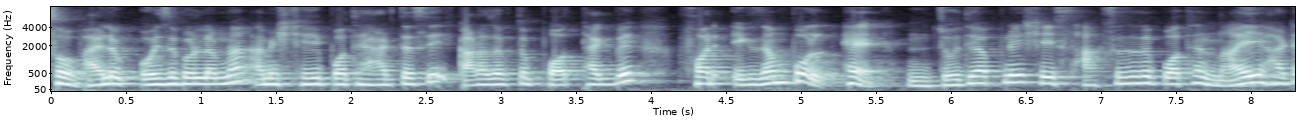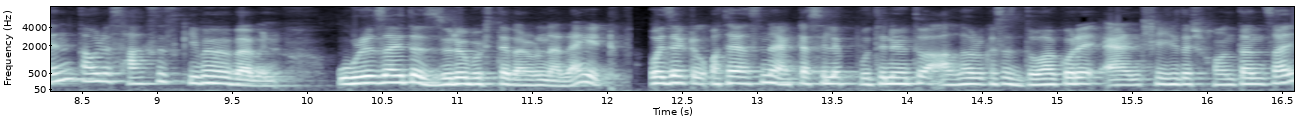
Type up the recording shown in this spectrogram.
সো ভাইলোক ওই যে বললাম না, আমি সেই পথে হাঁটতেছি। কারাযুক্ত পথ থাকবে। ফর এক্সাম্পল হ্যাঁ যদি আপনি সেই সাকসেসের পথে নাই হাঁটেন, তাহলে সাকসেস কীভাবে পাবেন? উড়ে যাই তো জুড়ে বসতে পারবেন না রাইট ওই যে একটা কথা আছে না, একটা ছেলে প্রতিনিয়ত আল্লাহর কাছে দোয়া করে অ্যান্ড সেই সাথে সন্তান চায়।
